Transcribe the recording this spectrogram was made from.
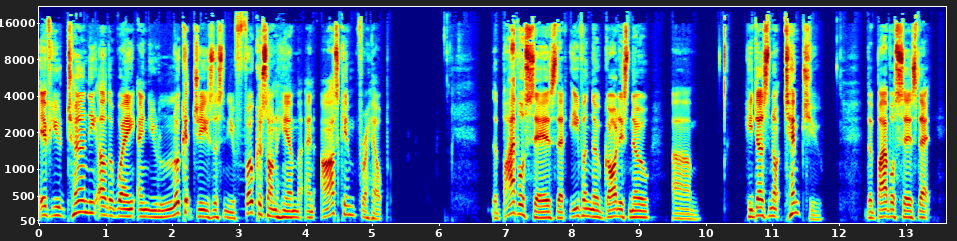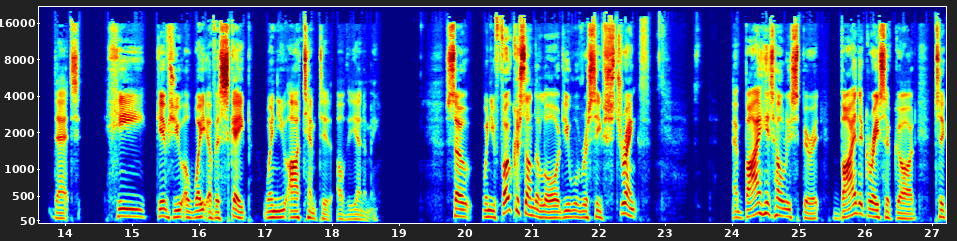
if you turn the other way and you look at Jesus and you focus on Him and ask Him for help, the Bible says that even though God is no, um, He does not tempt you, the Bible says that that he gives you a way of escape when you are tempted of the enemy. So when you focus on the Lord, you will receive strength and by his Holy Spirit, by the grace of God, to,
